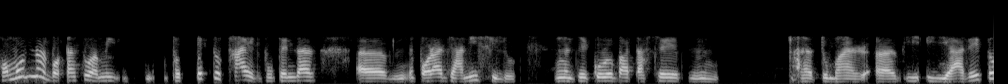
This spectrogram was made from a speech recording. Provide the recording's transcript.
সমন্বয় বঁটাটো আমি প্ৰত্যেকটো ঠাইত ভূপেন্দাৰ পৰা জানিছিলো যে ক'ৰবাত আছে তোমাৰ ইয়াৰেতো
